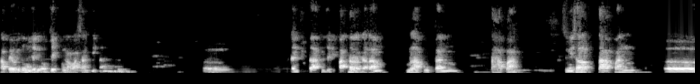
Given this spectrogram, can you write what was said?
KPU itu menjadi objek pengawasan kita eh, dan juga menjadi partner dalam melakukan tahapan. Semisal tahapan eh,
